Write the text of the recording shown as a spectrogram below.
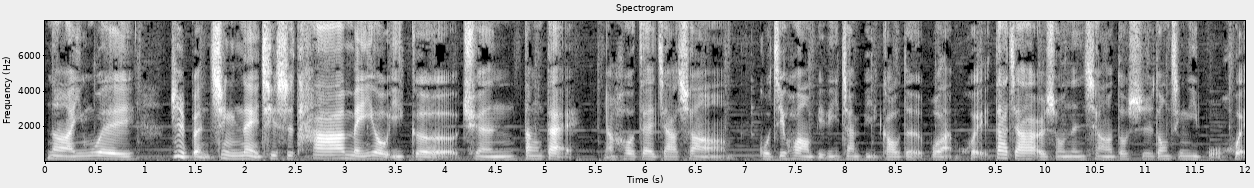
那因为日本境内其实它没有一个全当代，然后再加上国际化比例占比高的博览会，大家耳熟能详的都是东京艺博会。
